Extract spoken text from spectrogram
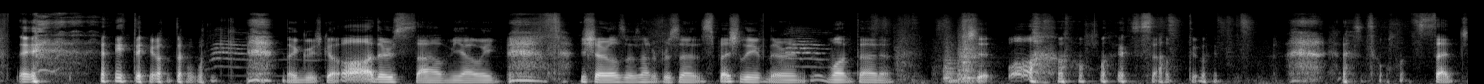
Day of the week. Nagushka. Oh, there's Sal meowing. Cheryl says 100%, especially if they're in Montana. Shit. Whoa, what is Sal doing? That's the one set.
